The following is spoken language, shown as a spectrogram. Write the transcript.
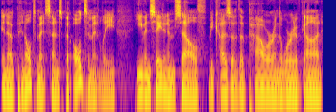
in a penultimate sense but ultimately even satan himself because of the power and the word of god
